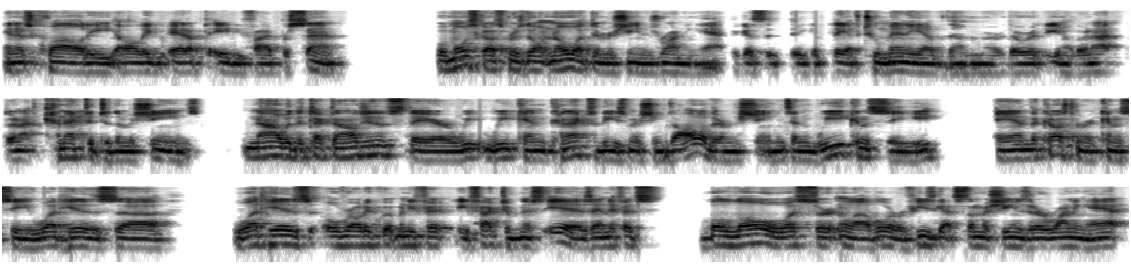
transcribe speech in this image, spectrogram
and its quality all add up to 85%. Well, most customers don't know what their machine is running at because they, they have too many of them, or they're you know they're not they're not connected to the machines. Now with the technology that's there, we we can connect to these machines, all of their machines, and we can see, and the customer can see what his uh, what his overall equipment eff- effectiveness is. And if it's below a certain level, or if he's got some machines that are running at,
